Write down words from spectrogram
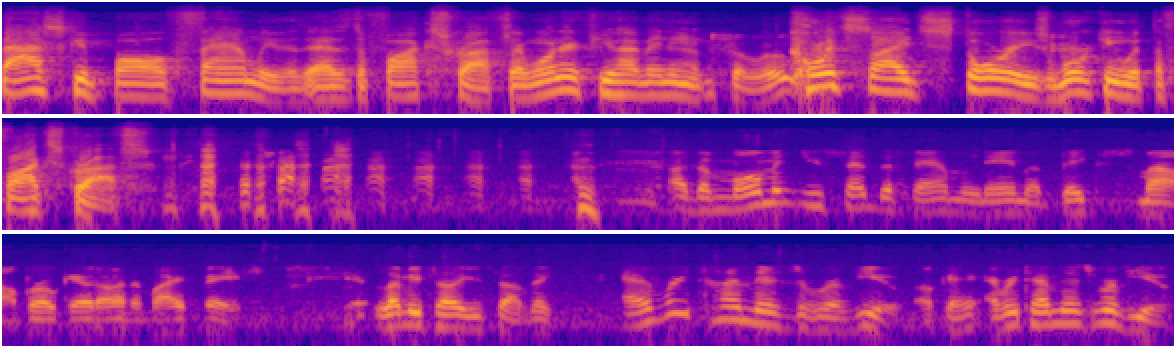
basketball family as the Foxcrofts. I wonder if you have any Absolutely. courtside stories working with the Foxcrofts. Uh, the moment you said the family name, a big smile broke out onto my face. Let me tell you something. Every time there's a review, okay, every time there's a review,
